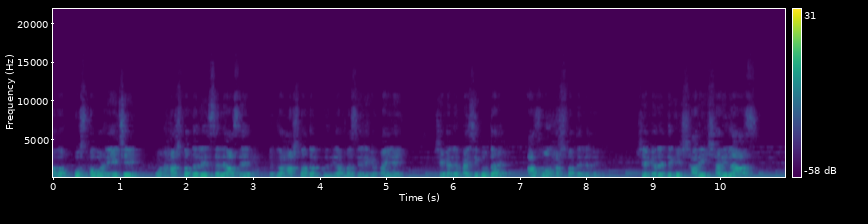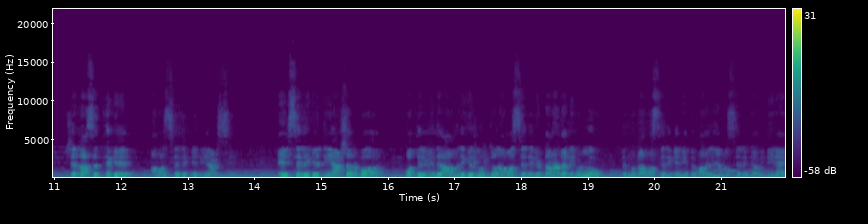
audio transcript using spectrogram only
এবং খোঁজ খবর নিয়েছি, কোন হাসপাতালে ছেলে আছে, কিন্তু হাসপাতাল খুঁজে আমরা ছেলেকে পাই নাই। সেখানে পাইছি কোথায়? আজমল হাসপাতালে দেখি সেখানে দেখি সারি সারি লাশ, সে লাশের থেকে আমার ছেলেকে নিয়ে আসছে। এই ছেলেকে নিয়ে আসার পর প্রতিনিধি আওয়ামী লীগের লোকজন আমার ছেলেকে টানাটানি করল। কিন্তু আমার ছেলেকে নিতে পারেনি, আমার ছেলেকে আমি দিই নাই।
